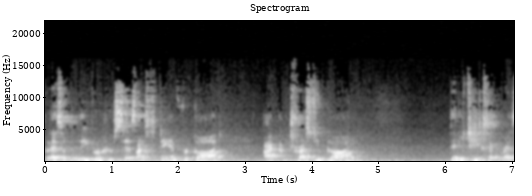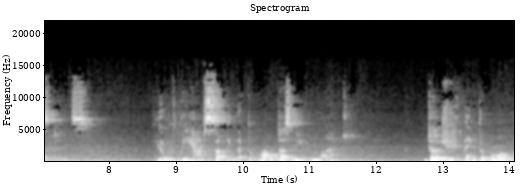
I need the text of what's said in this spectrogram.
But as a believer who says, I stand for God, I, am trusting God, then he takes up residence. You really have something that the world doesn't even want. Don't you think the world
